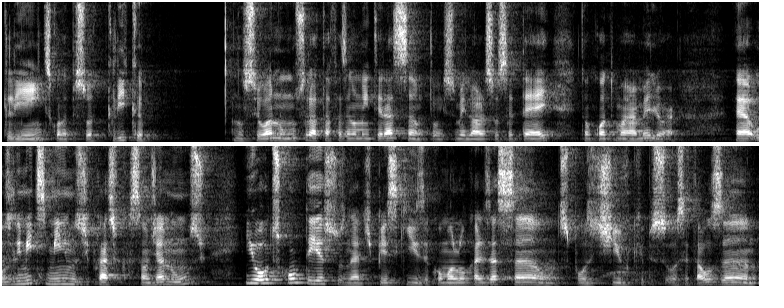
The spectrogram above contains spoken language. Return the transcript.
clientes, quando a pessoa clica no seu anúncio, ela está fazendo uma interação, então isso melhora o seu CTR, então quanto maior, melhor. É, os limites mínimos de classificação de anúncio e outros contextos né, de pesquisa, como a localização, o dispositivo que você está usando,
